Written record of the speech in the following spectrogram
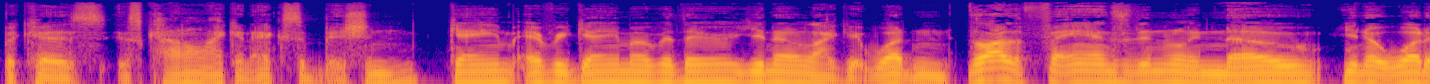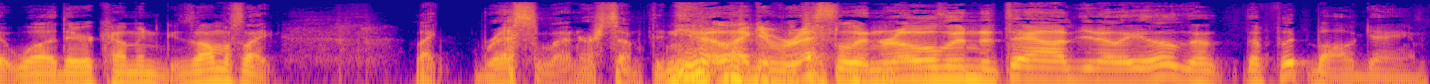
because it's kind of like an exhibition game every game over there. You know, like it wasn't, a lot of the fans didn't really know, you know, what it was. They were coming, it was almost like, like wrestling or something, you know, like if wrestling rolls into town, you know, oh, the, the football game.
